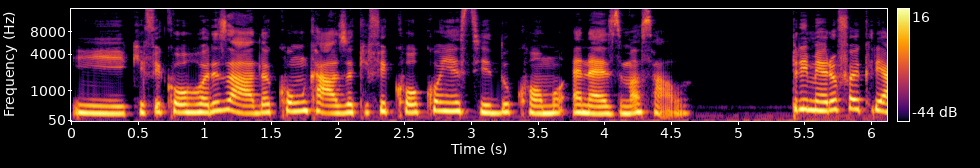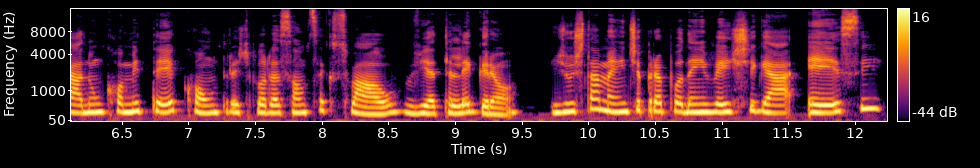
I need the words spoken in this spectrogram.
e que ficou horrorizada com um caso que ficou conhecido como Enésima Sala. Primeiro foi criado um comitê contra a exploração sexual via Telegram, justamente para poder investigar esse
